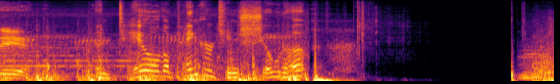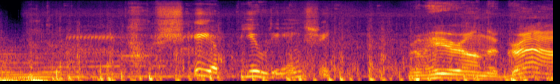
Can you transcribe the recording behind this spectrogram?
idea. Until the Pinkertons showed up. Oh, she a beauty, ain't she? From here on the ground...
